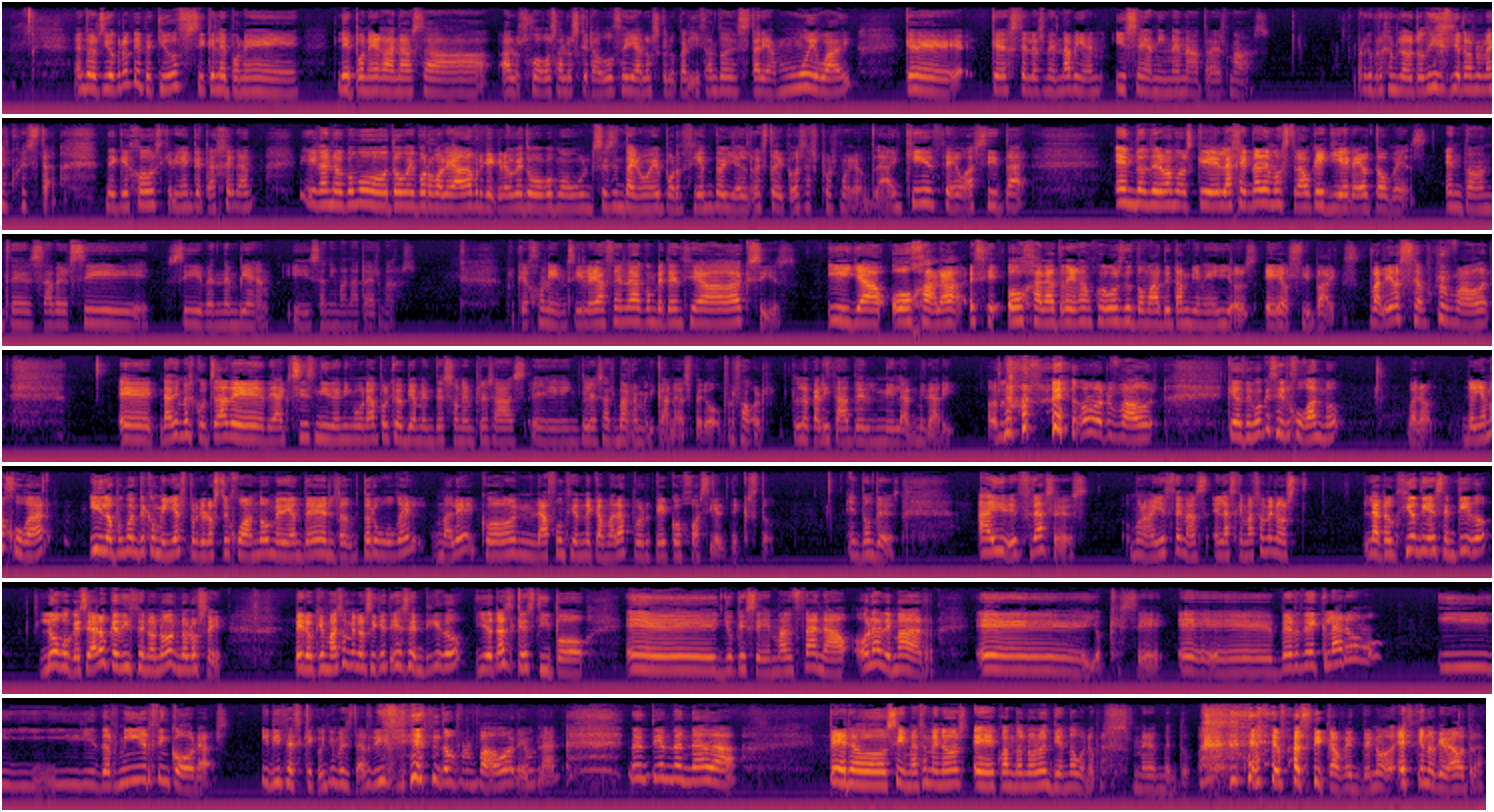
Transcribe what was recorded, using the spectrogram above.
Entonces yo creo que PQ sí que le pone le pone ganas a, a los juegos a los que traduce y a los que localiza, entonces estaría muy guay que, que se les venda bien y se animen a traer más. Porque, por ejemplo, otro día hicieron una encuesta de qué juegos querían que trajeran y ganó como Tome por goleada porque creo que tuvo como un 69% y el resto de cosas, pues bueno, en plan 15 o así tal. Entonces, vamos, que la gente ha demostrado que quiere Otomes. Entonces, a ver si, si venden bien y se animan a traer más. Porque, jolín, si le hacen la competencia a Axis y ya, ojalá, es que ojalá traigan juegos de tomate también ellos. Eh, os flipáis, ¿vale? O sea, por favor. Eh, nadie me escucha de, de, Axis ni de ninguna porque obviamente son empresas eh, inglesas barra americanas. Pero por favor, localizad el Milan Mirari. Os lo ruego, por favor. Que lo tengo que seguir jugando. Bueno, lo llamo jugar y lo pongo entre comillas porque lo estoy jugando mediante el traductor Google, ¿vale? Con la función de cámara porque cojo así el texto. Entonces, hay frases, bueno, hay escenas en las que más o menos la traducción tiene sentido. Luego, que sea lo que dicen o no, no lo sé. Pero que más o menos sí que tiene sentido. Y otras que es tipo, eh, yo qué sé, manzana, ola de mar, eh, yo qué sé, eh, verde claro y, y dormir cinco horas. Y dices, ¿qué coño me estás diciendo, por favor? En plan, no entiendo nada. Pero sí, más o menos eh, cuando no lo entiendo, bueno, pues me lo invento. Básicamente, no, es que no queda otra.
